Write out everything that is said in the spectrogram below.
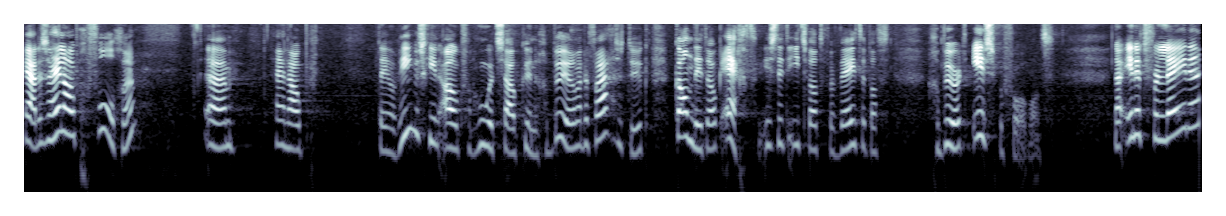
ja, is een hele hoop gevolgen. Een hele hoop theorie misschien ook van hoe het zou kunnen gebeuren. Maar de vraag is natuurlijk, kan dit ook echt? Is dit iets wat we weten dat gebeurd is bijvoorbeeld? Nou, in het verleden,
